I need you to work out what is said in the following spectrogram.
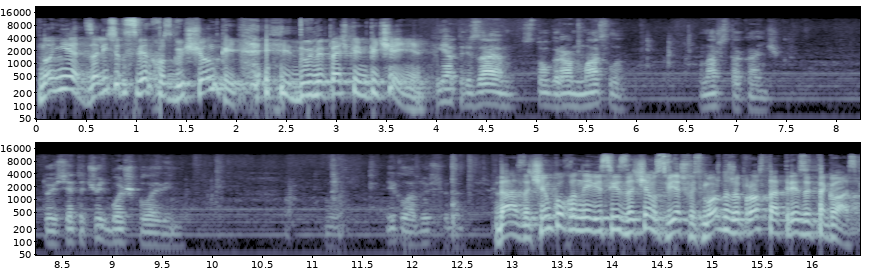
Но нет, залить это сверху сгущенкой и двумя пачками печенья. И отрезаем 100 грамм масла в наш стаканчик. То есть это чуть больше половины. И кладу сюда. Да, зачем кухонные весы, зачем взвешивать? Можно же просто отрезать на глаз.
